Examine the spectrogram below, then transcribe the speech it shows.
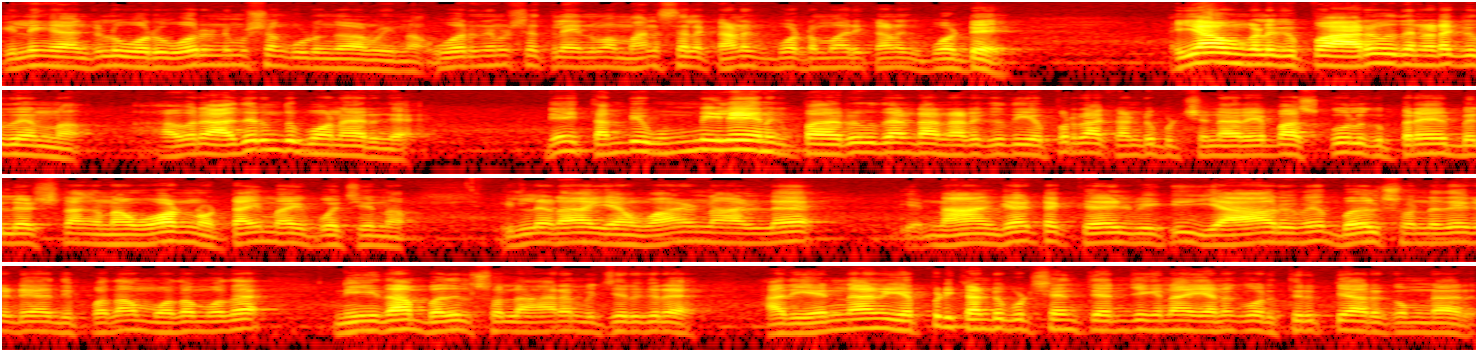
இல்லைங்க அங்கிள் ஒரு ஒரு நிமிஷம் கொடுங்க அப்படின்னா. ஒரு நிமிஷத்தில் என்னமோ மனசில் கணக்கு போட்ட மாதிரி கணக்கு போட்டு ஐயா உங்களுக்கு இப்போ அறுபது நடக்குதுன்னா அவர் அதிர்ந்து போனாருங்க. டேய் தம்பி உண்மையிலே எனக்கு இப்போ அறுபதாண்டா நடக்குது. எப்படா கண்டுபிடிச்சினார்? ஏப்பா ஸ்கூலுக்கு ப்ரேயர் பில் அடிச்சிட்டாங்க நான் ஓடணும் டைம் ஆகி போச்சுன்னா. இல்லைடா என் வாழ்நாளில் நான் கேட்ட கேள்விக்கு யாருமே பதில் சொன்னதே கிடையாது. இப்போ தான் முத முத நீ தான் பதில் சொல்ல ஆரம்பிச்சிருக்கிற. அது என்னன்னு எப்படி கண்டுபிடிச்சேன்னு தெரிஞ்சிங்கன்னா எனக்கு ஒரு திருப்தியாக இருக்கும்னாரு.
